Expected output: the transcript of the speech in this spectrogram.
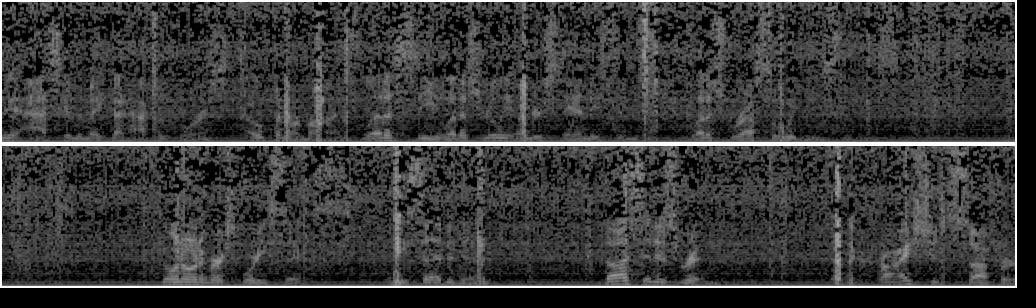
We need to ask Him to make that happen for us. Open our minds. Let us see. Let us really understand these things. Let us wrestle with these things. Going on to verse 46. And he said to them, Thus it is written, that the Christ should suffer,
